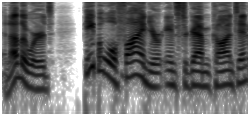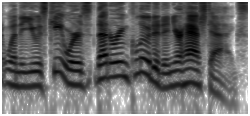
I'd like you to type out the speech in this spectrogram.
In other words, people will find your Instagram content when they use keywords that are included in your hashtags.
